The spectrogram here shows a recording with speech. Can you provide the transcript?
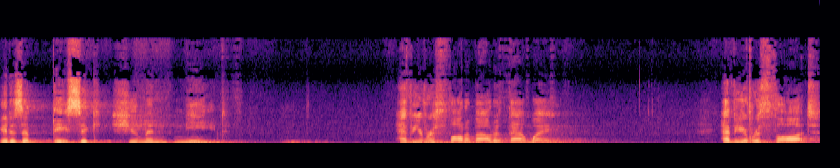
it is a basic human need. Have you ever thought about it that way? Have you ever thought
